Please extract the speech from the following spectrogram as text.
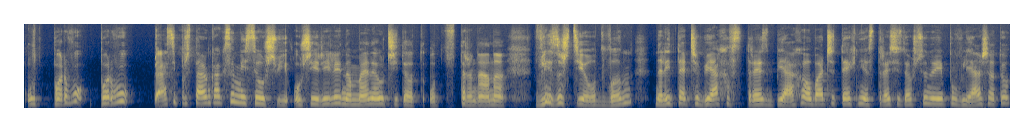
от първо, първо аз си представям как са ми се уширили на мене очите от, от страна на влизащия отвън. Нали, те, че бяха в стрес, бяха, обаче техния стрес изобщо не ми повлия, защото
